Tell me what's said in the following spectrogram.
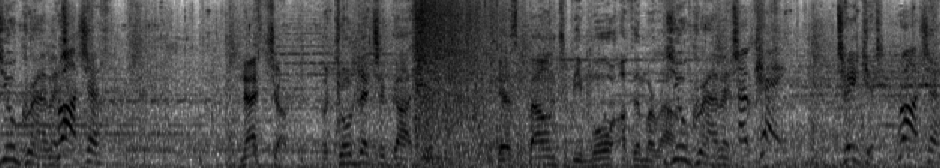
You grab it! Roger. Nice job, but don't let your guard down. There's bound to be more of them around. You grab it! Okay, Take it! Roger.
